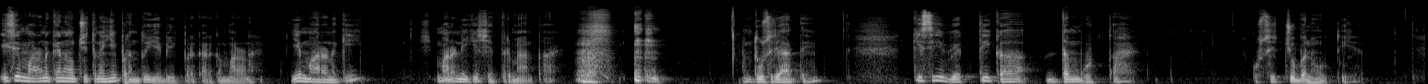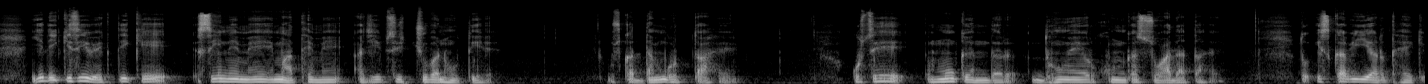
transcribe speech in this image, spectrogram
इसे मारण कहना उचित नहीं है, परंतु ये भी एक प्रकार का मारण है। ये मारण की मारणी के क्षेत्र में आता है। दूसरे आते हैं। किसी व्यक्ति का दम घुटता है, उसे चुबन होती है। यदि किसी व्यक्ति के सीने में, माथे में अजीब सी चुबन होती है, उसका दम घुटता है, उसे मुँह के अंदर धुएँ और खून का स्वाद आता है तो इसका भी ये अर्थ है कि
